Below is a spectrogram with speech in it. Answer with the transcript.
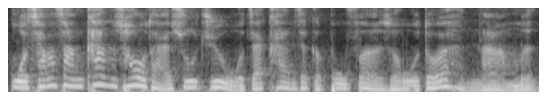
我常常看后台数据，我在看这个部分的时候，我都会很纳闷：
